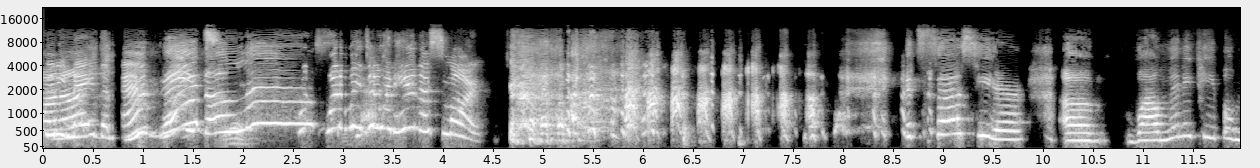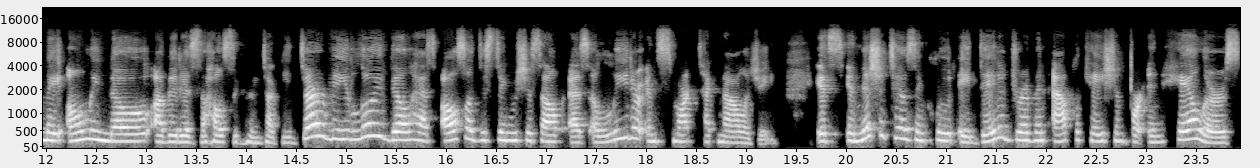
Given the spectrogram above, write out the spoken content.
city made the map. You made the list. What are we doing here that's smart? it says here um, while many people may only know of it as the host of Kentucky Derby, Louisville has also distinguished itself as a leader in smart technology. Its initiatives include a data driven application for inhalers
